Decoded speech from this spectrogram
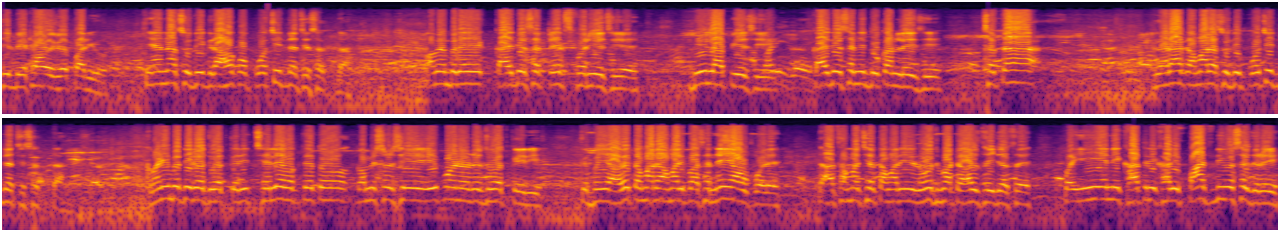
જે બેઠા હોય વેપારીઓ ત્યાંના સુધી ગ્રાહકો પહોંચી જ નથી શકતા. અમે બધા કાયદેસર ટેક્સ ભરીએ છીએ બિલ આપીએ છીએ કાયદેસરની દુકાન લઈએ છીએ. છતાં ગ્રાહક અમારા સુધી પહોંચી જ નથી શકતા. ઘણી બધી રજૂઆત કરી. છેલ્લે વખતે તો કમિશનરશ્રીએ એ પણ રજૂઆત કરી કે ભાઈ હવે તમારે અમારી પાસે નહીં આવવું પડે. આ સમસ્યા તમારી રોજ માટે હલ થઈ જશે. પણ એ એની ખાતરી ખાલી પાંચ દિવસ જ રહી.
